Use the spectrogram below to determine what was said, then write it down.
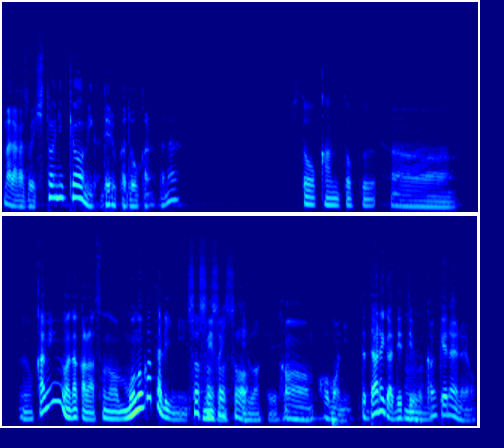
まあだからそう人に興味が出るかどうかなんだな。人、監督。あうん上見はだからその物語にそうそう目がいっそうそうてるわけでしーょ。うん、主に。だ誰が出てるかうん関係ないのよ。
